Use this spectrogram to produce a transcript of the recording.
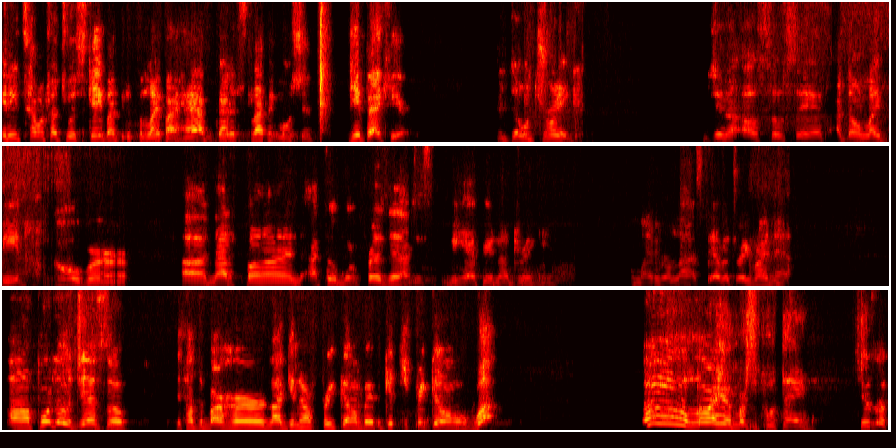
Anytime I try to escape my beautiful life I have, got a slapping motion. Get back here. And don't drink. Jenna also said, I don't like being hungover, uh, not fun. I feel more present. I just be happier not drinking. I'm not even gonna lie, I still have a drink right now. Uh, poor little Jessel. They talked about her not getting her freak on, baby. Get your freak on. What? Oh, Lord have mercy, poor thing. She was of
